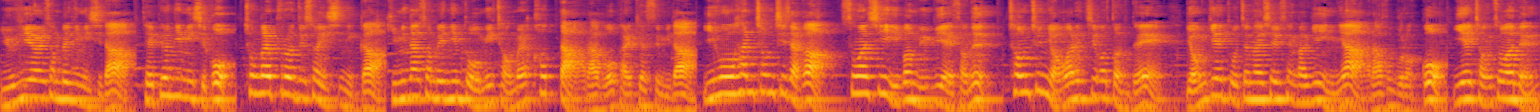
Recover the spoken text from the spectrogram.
유희열 선배님이시다. 대표님이시고 총괄 프로듀서이시니까 김이나 선배님 도움이 정말 컸다라고 밝혔습니다. 이후 한 청취자가 승환 씨 이번 뮤비에서는 청춘 영화를 찍었던데 연기에 도전하실 생각이 있냐? 라고 물었고 이에 정소환은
